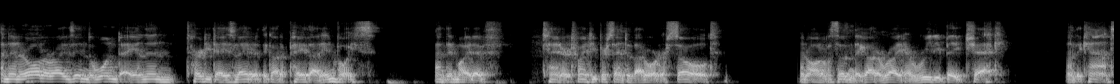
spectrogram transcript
and then it all arrives in the one day, and then 30 days later they got to pay that invoice, and they might have 10 or 20 percent of that order sold, and all of a sudden they got to write a really big check, and they can't.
